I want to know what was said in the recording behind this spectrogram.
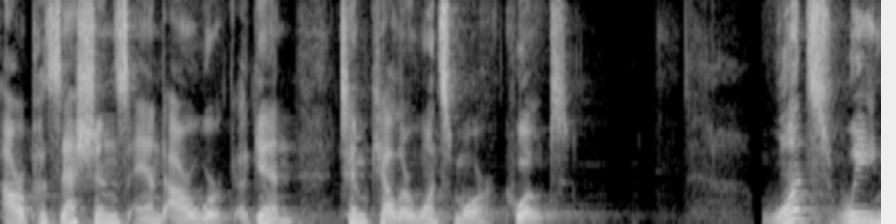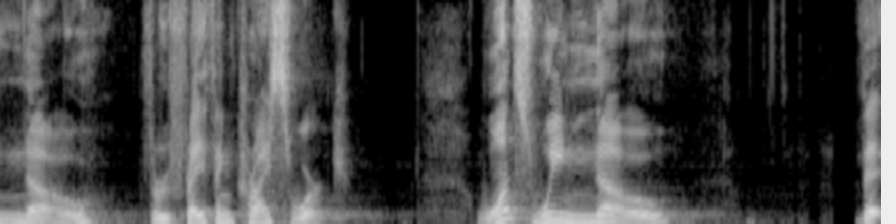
our possessions and our work. Again, Tim Keller once more quote, once we know through faith in Christ's work, once we know that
